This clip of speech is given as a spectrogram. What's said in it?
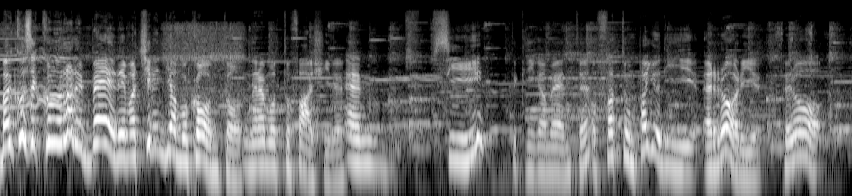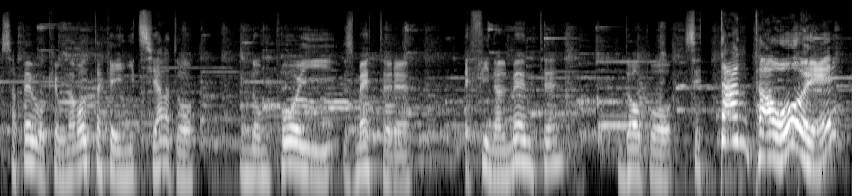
Ma cos'è colorare bene? Ma ci rendiamo conto? Non era molto facile. Ehm, sì, tecnicamente. Ho fatto un paio di errori, però sapevo che una volta che hai iniziato non puoi smettere. E finalmente, dopo 70 ore...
